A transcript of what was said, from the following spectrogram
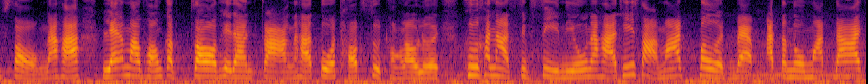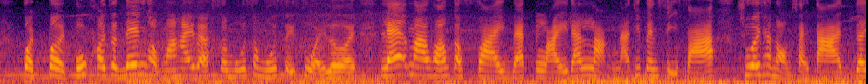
32 นะคะ และมาพร้อมกับจอเพดานกลางนะคะ ตัวท็อปสุดของเราเลย คือขนาด 14 นิ้วนะคะ ที่สามารถเปิดแบบอัตโนมัติได้ กดเปิดปุ๊บเขาจะเด้งออกมาให้แบบสมูทสมูทสวยๆเลย และมาพร้อมกับไฟแบ็คไลท์ด้านหลังนะ ที่เป็นสีฟ้าช่วยถนอมสายตาได้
